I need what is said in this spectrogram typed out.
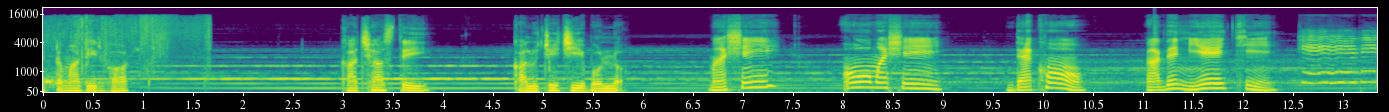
একটা মাটির ঘর। কাছে আসতেই কালু চেঁচিয়ে বলল, মাসি, ও মাসি দেখো কাদের নিয়ে এসেছি। কে রে?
